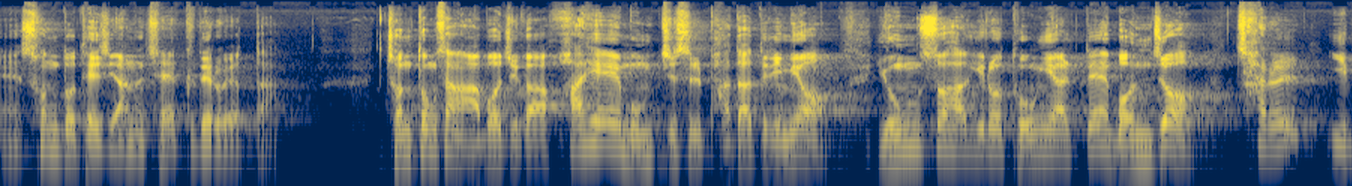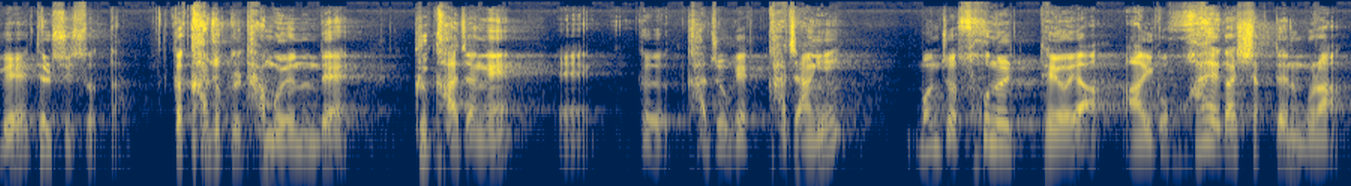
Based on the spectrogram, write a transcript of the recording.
예, 손도 대지 않은 채 그대로였다. 전통상 아버지가 화해의 몸짓을 받아들이며 용서하기로 동의할 때 먼저 차를 입에 댈 수 있었다. 그러니까 가족들 다 모였는데 그 가장의 예, 그 가족의 가장이 먼저 손을 대어야 아 이거 화해가 시작되는구나.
